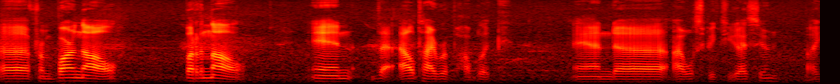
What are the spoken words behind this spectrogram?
uh, from Barnaul, Barnaul, in the Altai Republic, and uh, I will speak to you guys soon. Bye.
